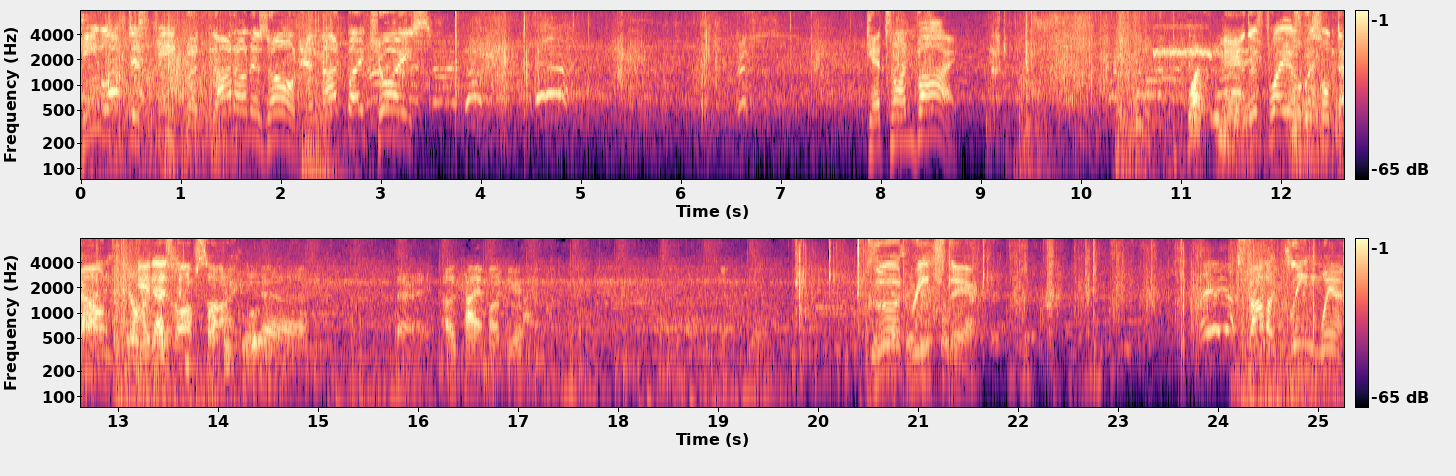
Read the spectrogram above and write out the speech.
He left his feet, but not on his own, and not by choice. Gets on by. What in And this play is whistled down. No, my It guys is keep offside. fucking. Uh, alright. I'll tie him up here. Good reach there. Solid, clean win.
